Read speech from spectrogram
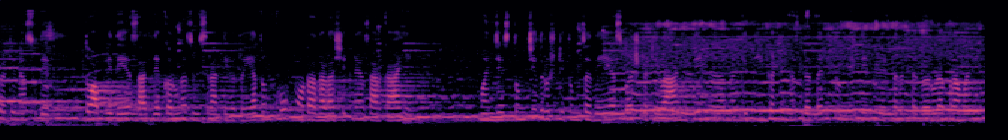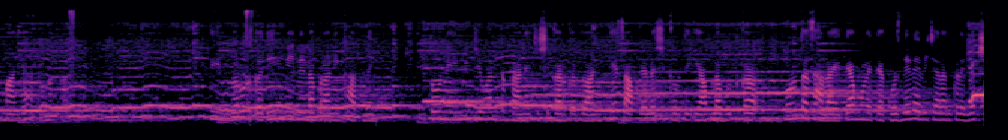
कठीण असू देत तो आपले ध्येय साध्य करूनच विश्रांती घेतो. यातून खूप मोठा धडा शिकण्यासारखा आहे. म्हणजेच तुमची दृष्टी तुमचं ध्येय स्पष्ट ठेवा आणि ते मिळवणं हेच आपल्याला शिकवते की आपला भूतकाळ मृत झाला आहे त्यामुळे त्या कोजलेल्या विचारांकडे लक्ष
